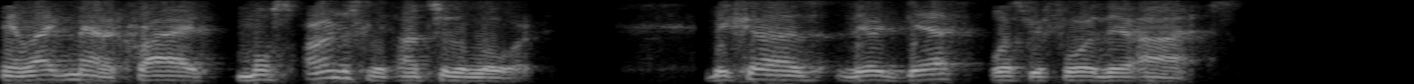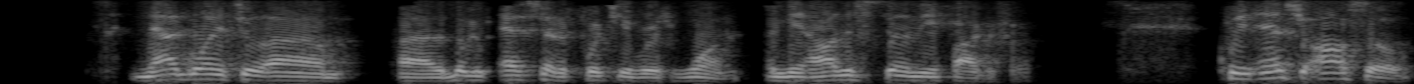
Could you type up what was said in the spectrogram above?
in like manner cried most earnestly unto the Lord, because their death was before their eyes. Now going to um, uh, the book of Esther, 14, verse 1. Again, all this is still in the Apocrypha. Queen Esther also,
